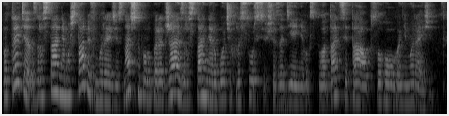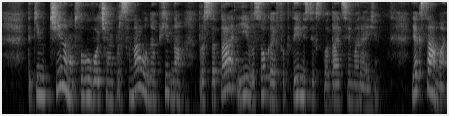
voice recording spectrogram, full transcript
По-третє, зростання масштабів мережі значно попереджає зростання робочих ресурсів, що задіяні в експлуатації та обслуговуванні мережі. Таким чином, обслуговуючому персоналу необхідна простота і висока ефективність експлуатації мережі. Як саме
